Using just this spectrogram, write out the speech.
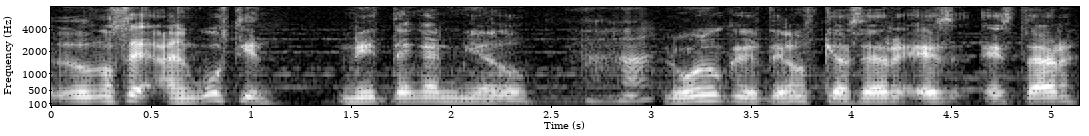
no se angustien ni tengan miedo. Lo único que tenemos que hacer es estar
